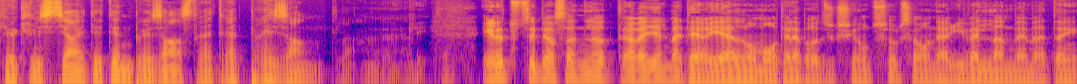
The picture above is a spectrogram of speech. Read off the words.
que Christian ait été une présence très, très présente. Et là, toutes ces personnes-là travaillaient le matériel, on montait la production, tout ça, puis on arrivait le lendemain matin,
